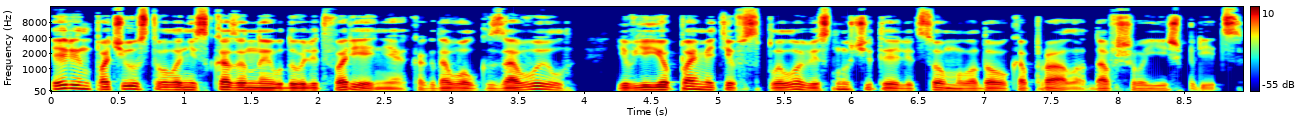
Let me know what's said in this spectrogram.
Эрин почувствовала несказанное удовлетворение, когда волк завыл, и в ее памяти всплыло веснушчатое лицо молодого капрала, давшего ей шприц.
